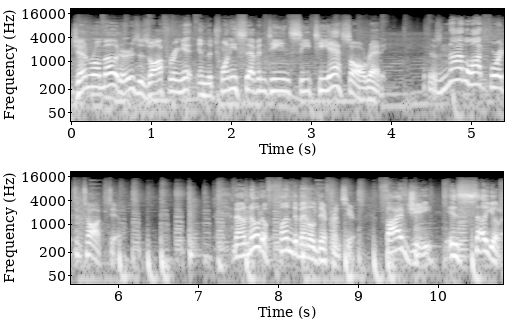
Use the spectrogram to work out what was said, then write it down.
General Motors is offering it in the 2017 CTS already. But there's not a lot for it to talk to. Now, note a fundamental difference here 5G is cellular,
